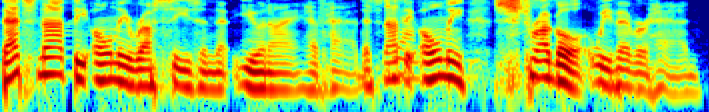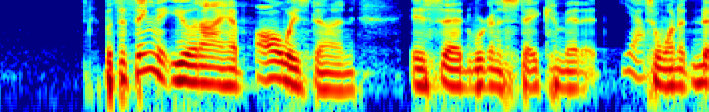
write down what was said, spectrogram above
that's not the only rough season that you and I have had. That's not yeah. the only struggle we've ever had. But the thing that you and I have always done is said we're going to stay committed yeah. to one another.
